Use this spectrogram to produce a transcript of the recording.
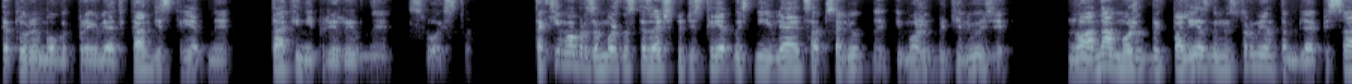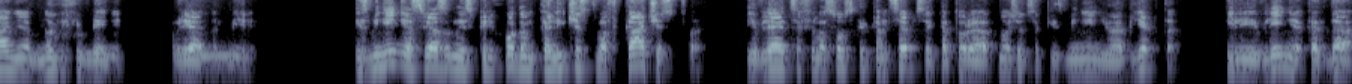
которые могут проявлять как дискретные, так и непрерывные свойства. Таким образом, можно сказать, что дискретность не является абсолютной и может быть иллюзией, но она может быть полезным инструментом для описания многих явлений в реальном мире. Изменения, связанные с переходом количества в качество, являются философской концепцией, которая относится к изменению объекта или явления, когда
